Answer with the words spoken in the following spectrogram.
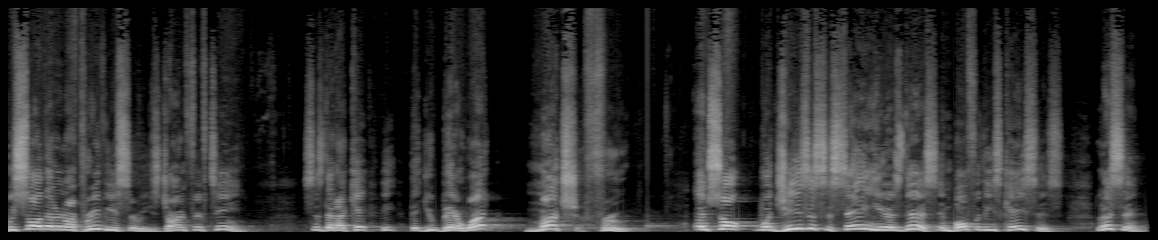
We saw that in our previous series, John 15. says that I can't, that you bear what? Much fruit. And so, what Jesus is saying here is this in both of these cases listen,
